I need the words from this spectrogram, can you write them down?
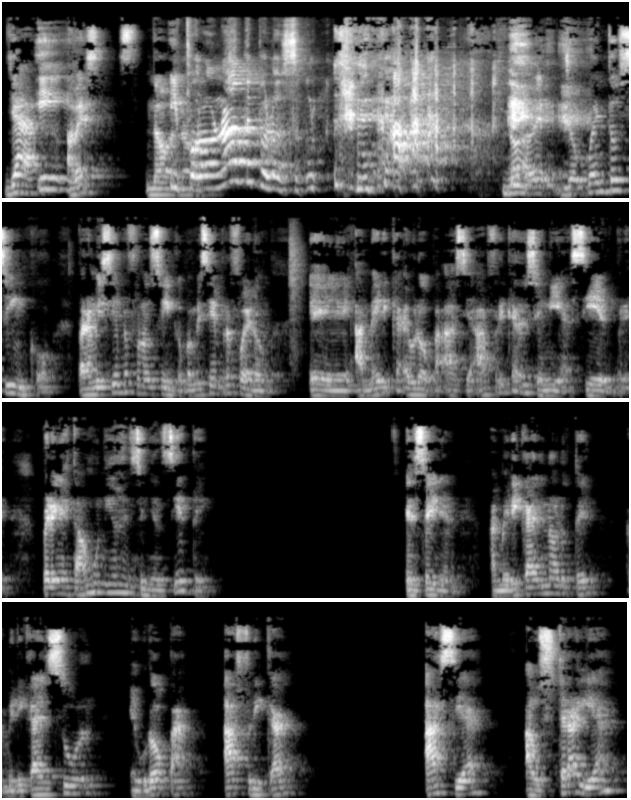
Ya. Y- a ver. No, y no. por lo norte, por lo sur. No, a ver, yo cuento cinco. Para mí siempre fueron cinco. Para mí siempre fueron eh, América, Europa, Asia, África y Oceanía. Siempre. Pero en Estados Unidos enseñan siete. Enseñan América del Norte, América del Sur, Europa, África, Asia, Australia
